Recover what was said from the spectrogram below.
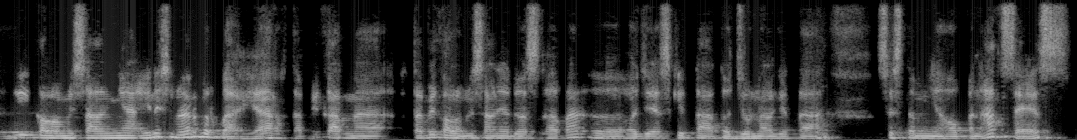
jadi kalau misalnya ini sebenarnya berbayar tapi karena tapi kalau misalnya dos apa eh, OJS kita atau jurnal kita sistemnya open access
